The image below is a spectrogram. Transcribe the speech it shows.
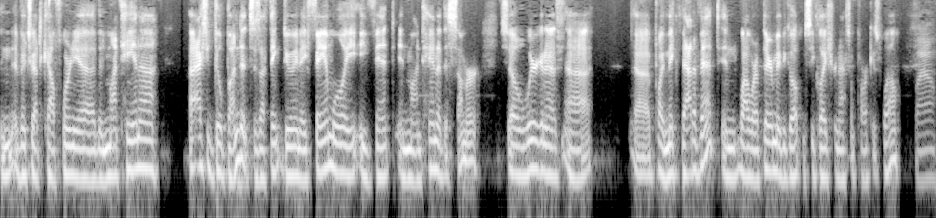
and eventually out to California, then Montana uh, Bill GoBundance is i think doing a family event in montana this summer. So we're going to uh, uh, probably make that event. And while we're up there maybe go up and see glacier national park as well. Wow.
